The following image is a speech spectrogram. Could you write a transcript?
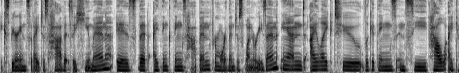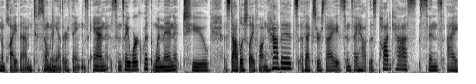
experience that I just have as a human is that I think things happen for more than just one reason. And I like to look at things and see how I can apply them to so many other things. And since I work with women to establish lifelong habits of exercise since I have this podcast, since I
